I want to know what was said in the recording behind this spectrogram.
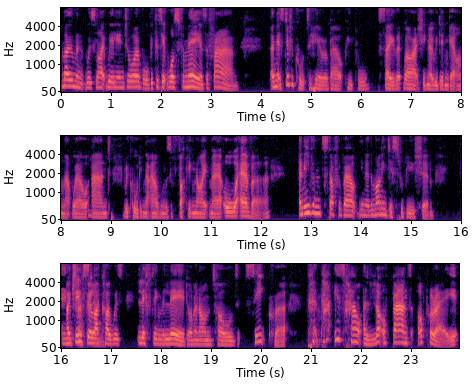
moment was like really enjoyable because it was for me as a fan. And it's difficult to hear about people say that well actually no we didn't get on that well mm. and recording that album was a fucking nightmare or whatever. And even stuff about you know the money distribution. I do feel like i was lifting the lid on an untold secret but that is how a lot of bands operate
